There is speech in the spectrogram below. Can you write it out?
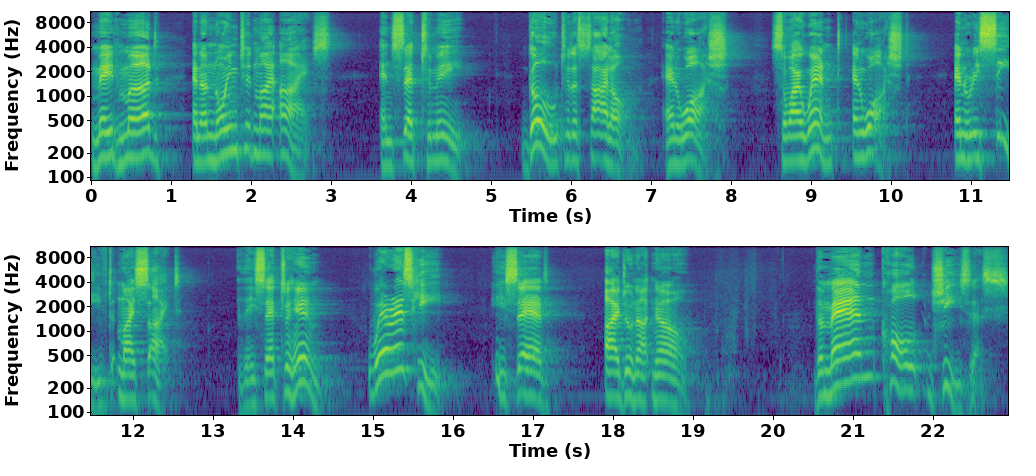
made mud and anointed my eyes and said to me, Go to the Siloam and wash. So I went and washed and received my sight. They said to him, Where is he? He said, I do not know. The man called Jesus,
